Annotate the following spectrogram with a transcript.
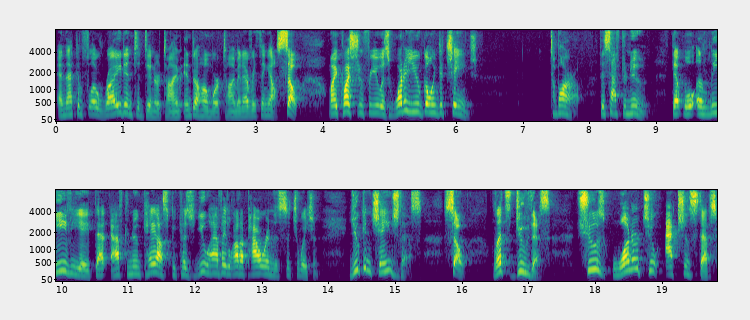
And that can flow right into dinner time, into homework time, and everything else. So, my question for you is what are you going to change tomorrow, this afternoon, that will alleviate that afternoon chaos because you have a lot of power in this situation? You can change this. So let's do this. Choose one or two action steps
